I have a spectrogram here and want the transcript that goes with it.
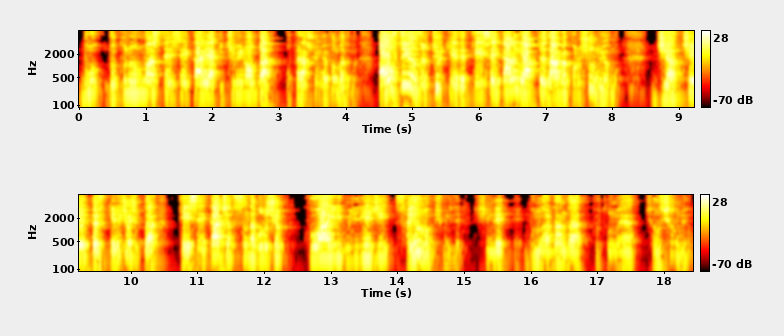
Bu dokunulmaz TSK'ya 2010'da operasyon yapılmadı mı? 6 yıldır Türkiye'de TSK'nın yaptığı darbe konuşulmuyor mu? Cihatçı, öfkeli çocuklar TSK çatısında buluşup Huvayi milliyeci sayılmamış mıydı? Şimdi e, bunlardan da kurtulmaya çalışılmıyor mu?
